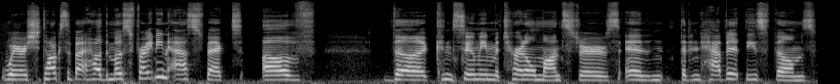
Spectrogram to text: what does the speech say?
where she talks about how the most frightening aspect of the consuming maternal monsters and that inhabit these films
